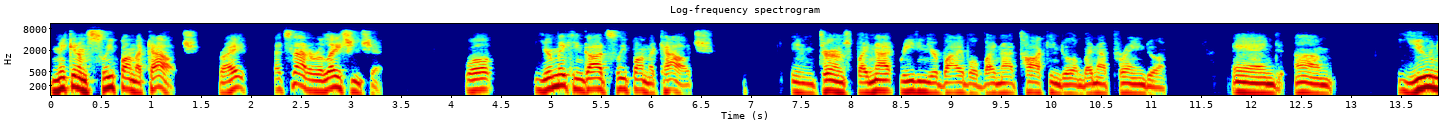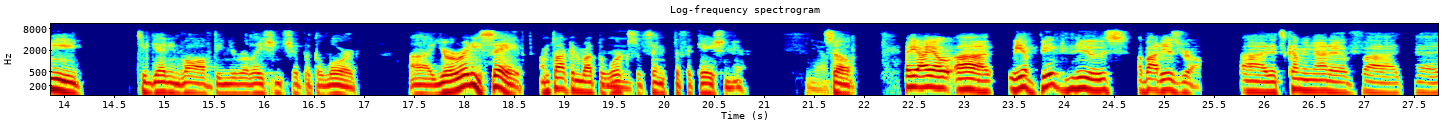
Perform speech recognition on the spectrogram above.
making them sleep on the couch, right? That's not a relationship. Well, you're making God sleep on the couch in terms by not reading your Bible, by not talking to him, by not praying to him. And um, you need to get involved in your relationship with the Lord. Uh, you're already saved. I'm talking about the mm. works of sanctification here. Yeah. So, hey, I, uh, we have big news about Israel uh, that's coming out of uh, uh,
